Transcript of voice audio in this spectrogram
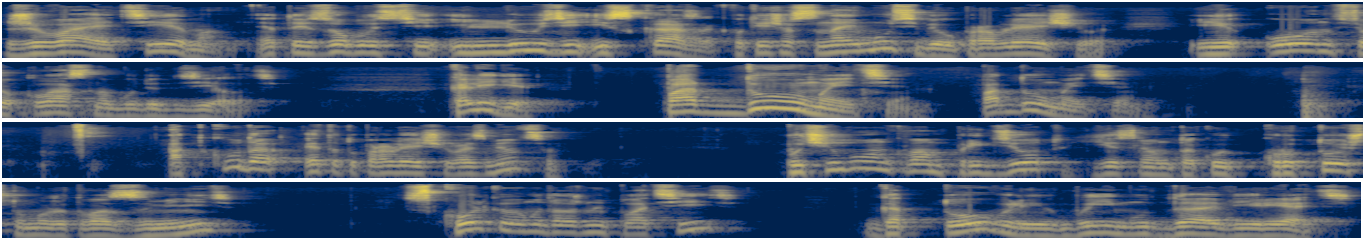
живая тема. Это из области иллюзий и сказок. Вот я сейчас найму себе управляющего, и он все классно будет делать. Коллеги, подумайте, подумайте, откуда этот управляющий возьмется? Почему он к вам придет, если он такой крутой, что может вас заменить? Сколько вы ему должны платить? Готовы ли вы ему доверять?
